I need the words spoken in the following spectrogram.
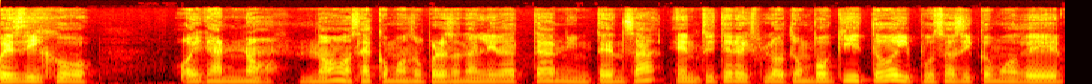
pues dijo, oigan, no, no, o sea, como su personalidad tan intensa, en Twitter explotó un poquito y puso así como de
